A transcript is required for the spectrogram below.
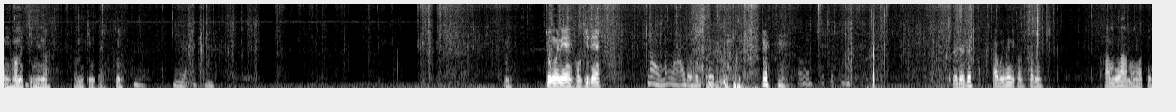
นี่ห้อมันกินนี่เนาะห้อมันกินไปนี่นี่แหละจุงไว้เนี่ยเขากินเนี่ย น้องมันหลายเดี๋ยวเขาขึ้นเอาไว้เดี๋ยวเดี๋ยวเดี๋ยวหาเบิ่งทางนี้ก่อนแป๊บนึงทำล่ามมาหอดนี่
